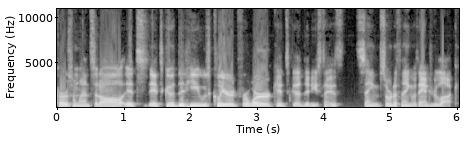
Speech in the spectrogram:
Carson Wentz at all. It's it's good that he was cleared for work. It's good that he's it's same sort of thing with Andrew Luck.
